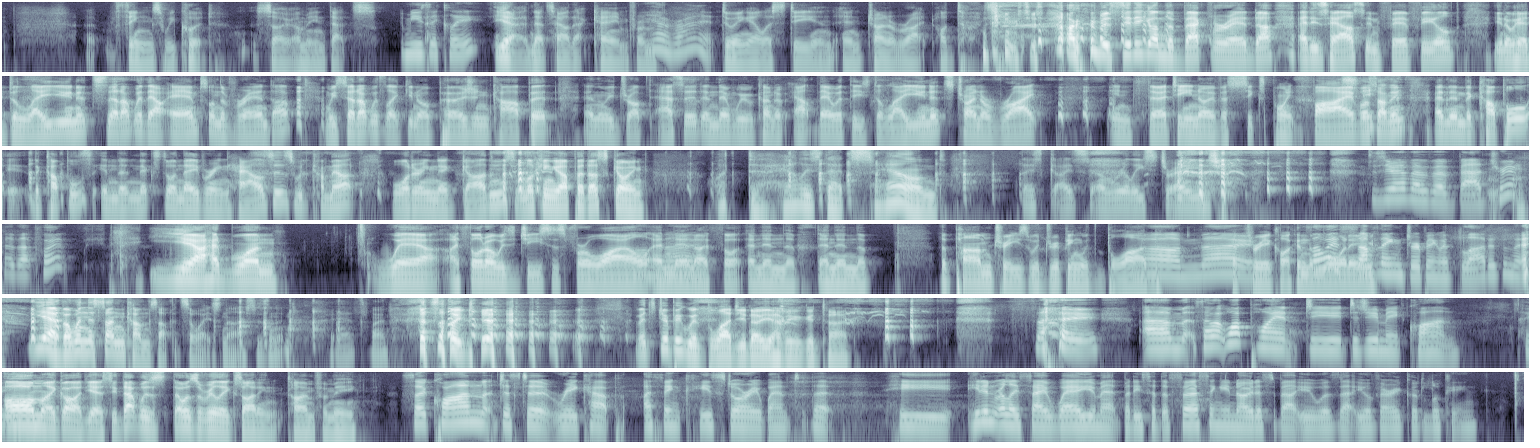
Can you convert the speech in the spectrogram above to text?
uh, things we could. So I mean, that's Musically? yeah, and that's how that came from Yeah, right. doing LSD and, and trying to write odd time signatures. I remember sitting on the back veranda at his house in Fairfield. You know, we had delay units set up with our amps on the veranda. And we set up with like, you know, a Persian carpet and then we dropped acid and then we were kind of out there with these delay units trying to write in 13 over 6.5 or something and then the couple the couples in the next door neighboring houses would come out watering their gardens looking up at us going what the hell is that sound those guys sound really strange Did you ever have a bad trip at that point? Yeah, I had one where I thought I was Jesus for a while, Oh, and then. I thought, and then the and then the the palm trees were dripping with blood Oh no! at three o'clock in There's the always morning. something dripping with blood, isn't there? yeah, but when the sun comes up, it's always nice, isn't it? Yeah, it's fine. It's like if it's dripping with blood, you know you're having a good time. so, um, so at what point do you did you meet Quan? Who you- Oh my god, yeah. See, that was that was a really exciting time for me. So Quan, just to recap, I think his story went that he he didn't really say where you met, but he said the first thing he noticed about you was that you're very good looking.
